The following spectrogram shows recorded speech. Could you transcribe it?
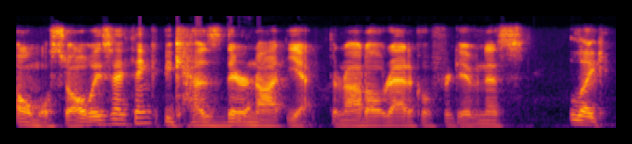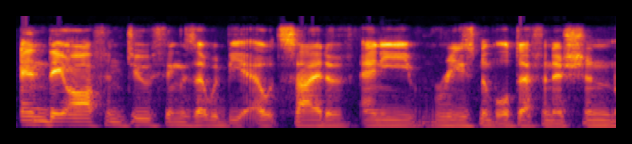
almost always i think because they're not yeah they're not all radical forgiveness. Like and they often do things that would be outside of any reasonable definition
